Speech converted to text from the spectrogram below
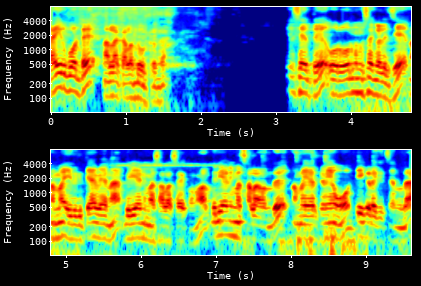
தயிர் போட்டு நல்லா கலந்து விட்ருங்க தயிர் சேர்த்து ஒரு ஒரு நிமிஷம் கழித்து நம்ம இதுக்கு தேவையான பிரியாணி மசாலா சேர்க்கணும். பிரியாணி மசாலா வந்து நம்ம ஏற்கனவே டீ கடை கிச்சனில்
